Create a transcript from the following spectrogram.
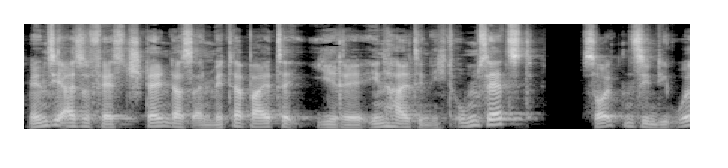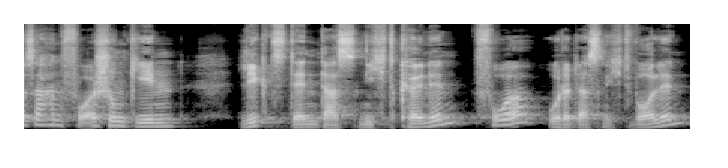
Wenn Sie also feststellen, dass ein Mitarbeiter Ihre Inhalte nicht umsetzt, sollten Sie in die Ursachenforschung gehen, liegt denn das Nicht-Können vor oder das Nicht-Wollen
